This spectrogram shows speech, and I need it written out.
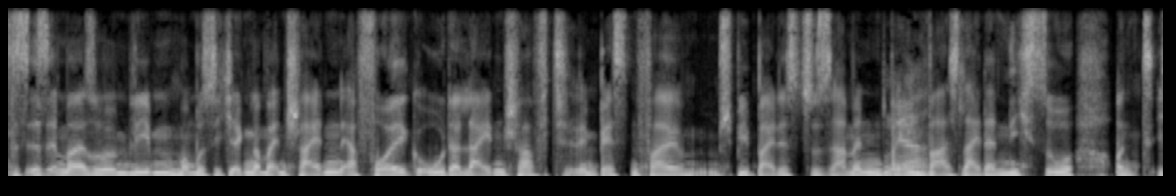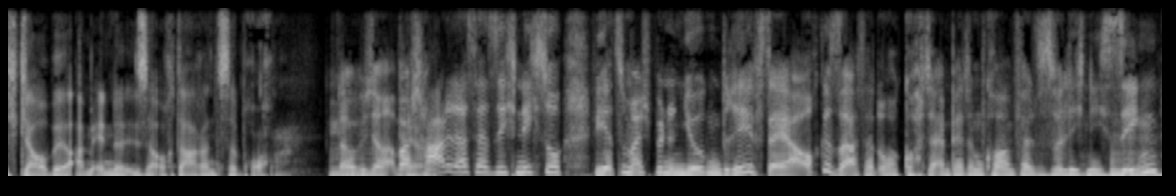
das ist immer so im Leben. Man muss sich irgendwann mal entscheiden, Erfolg oder Leidenschaft. Im besten Fall spielt beides zusammen. Bei ja. ihm war es leider nicht so und ich glaube, am Ende ist er auch daran zerbrochen. Glaube ich auch. Aber ja. schade, dass er sich nicht so, wie er zum Beispiel einen Jürgen Drews, der ja auch gesagt hat, oh Gott, ein Bett im Kornfeld, das will ich nicht singen. Mhm.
